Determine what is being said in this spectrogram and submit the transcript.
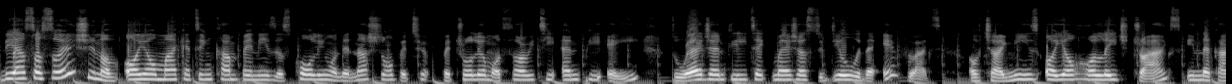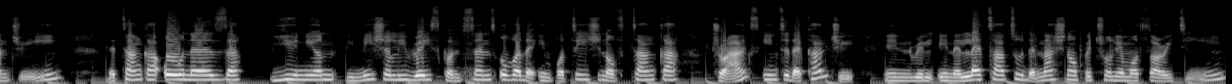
the Association of Oil Marketing Companies is calling on the National Petro- Petroleum Authority NPA to urgently take measures to deal with the influx of Chinese oil haulage trucks in the country. The tanker owners union initially raised concerns over the importation of tanker trucks into the country in, in a letter to the National Petroleum Authority.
